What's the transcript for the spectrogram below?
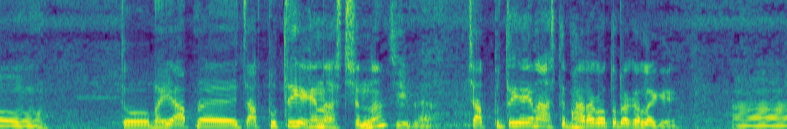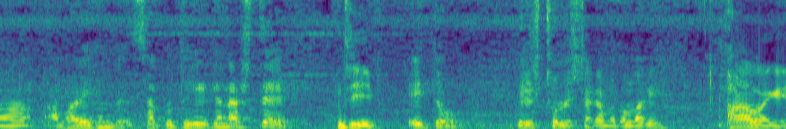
ও তো ভাইয়া আপনার চাঁদপুর থেকে এখানে আসছেন না? জি ভাইয়া। চাঁদপুর থেকে এখানে আসতে ভাড়া কত টাকা লাগে? আমার এখান থেকে চাঁদপুর থেকে এখানে আসতে? জি। এই তো তিরিশ চল্লিশ টাকার মতন লাগে। ভাড়া লাগে।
